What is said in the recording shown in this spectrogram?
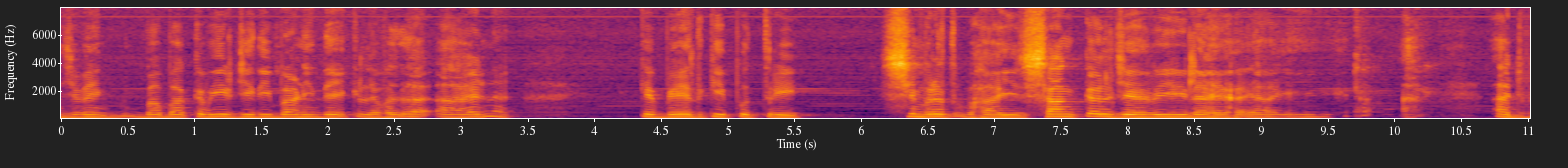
ਜਿਵੇਂ ਬਾਬਾ ਕਬੀਰ ਜੀ ਦੀ ਬਾਣੀ ਦੇ ਇੱਕ ਲਫ਼ਜ਼ ਆਇਆ ਨਾ ਕਿ ਵੇਦ ਕੀ ਪੁੱਤਰੀ ਸਿਮਰਤ ਭਾਈ, ਸੰਕਲ ਜੇਵੀ ਲੈ ਆਈ। ਅੱਜ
